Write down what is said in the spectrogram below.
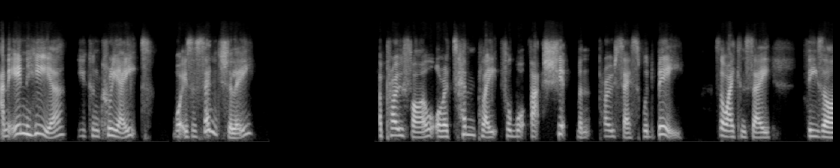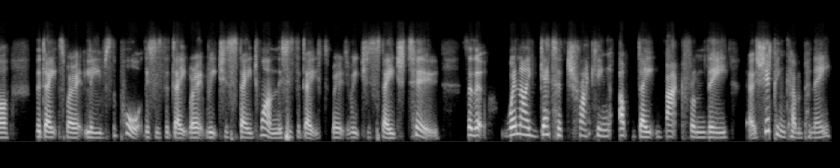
And in here, you can create what is essentially a profile or a template for what that shipment process would be. So I can say, these are the dates where it leaves the port. This is the date where it reaches stage one. This is the date where it reaches stage two. So that when I get a tracking update back from the uh, shipping company,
